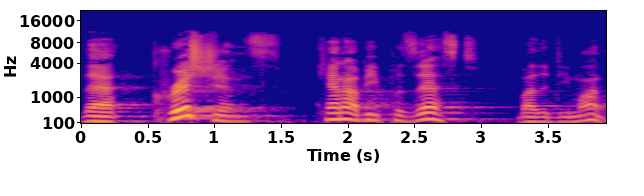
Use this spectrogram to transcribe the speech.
that Christians cannot be possessed by the demonic.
